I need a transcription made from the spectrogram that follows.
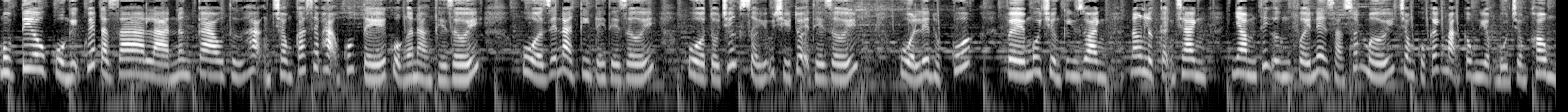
Mục tiêu của nghị quyết đặt ra là nâng cao thứ hạng trong các xếp hạng quốc tế của Ngân hàng Thế giới, của Diễn đàn Kinh tế Thế giới, của Tổ chức Sở hữu trí tuệ thế giới, của Liên Hợp Quốc về môi trường kinh doanh, năng lực cạnh tranh nhằm thích ứng với nền sản xuất mới trong cuộc cách mạng công nghiệp 4.0,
